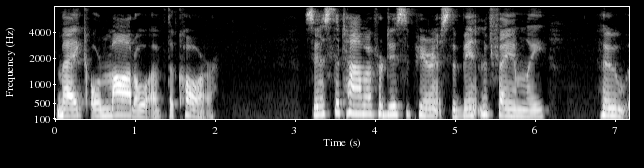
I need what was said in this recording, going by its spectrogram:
make or model of the car. Since the time of her disappearance, the Benton family, who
